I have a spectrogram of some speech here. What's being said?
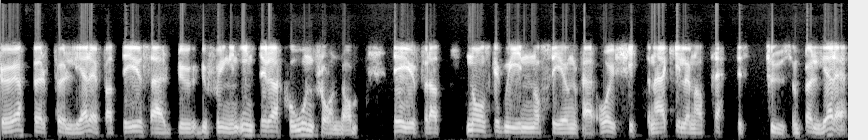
köper följare, för att det är ju så här, du, du får ingen interaktion från dem. Det är ju för att någon ska gå in och se ungefär, oj shit, den här killen har 30 000 följare.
